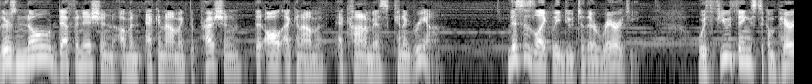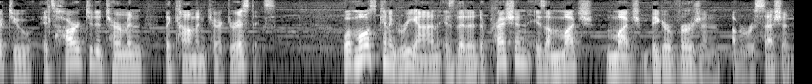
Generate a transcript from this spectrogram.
there's no definition of an economic depression that all economic economists can agree on. This is likely due to their rarity. With few things to compare it to, it's hard to determine the common characteristics. What most can agree on is that a depression is a much, much bigger version of a recession.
